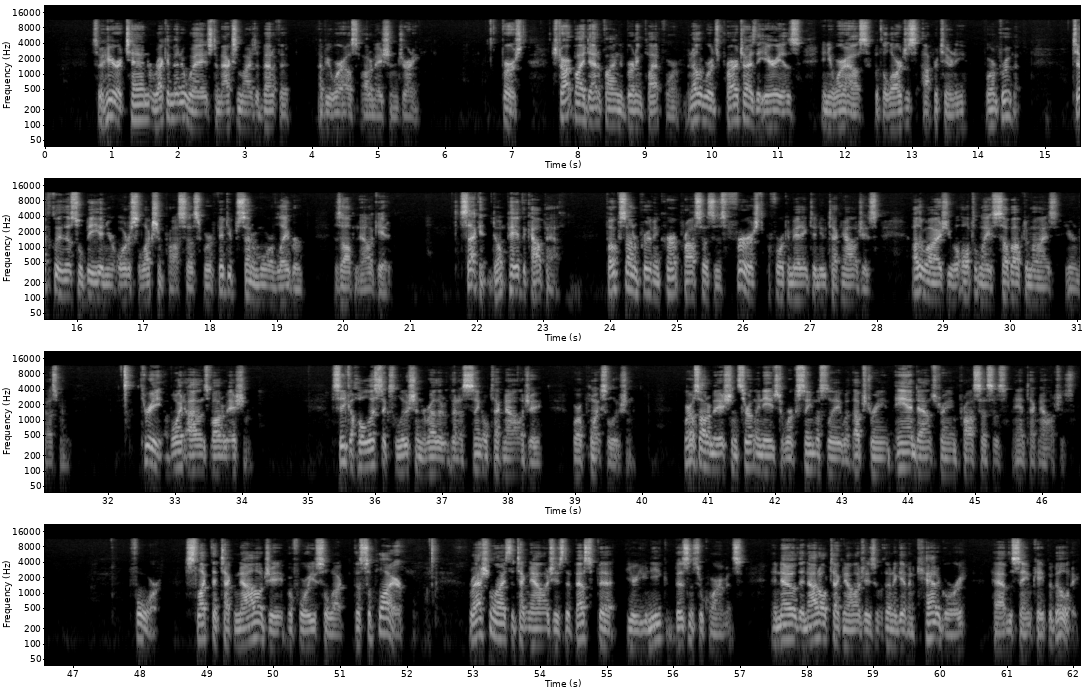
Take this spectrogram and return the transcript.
So here are 10 recommended ways to maximize the benefit of your warehouse automation journey. First, Start by identifying the burning platform. In other words, prioritize the areas in your warehouse with the largest opportunity for improvement. Typically, this will be in your order selection process where 50% or more of labor is often allocated. Second, don't pave the cow path. Focus on improving current processes first before committing to new technologies. Otherwise, you will ultimately suboptimize your investment. Three, avoid islands of automation. Seek a holistic solution rather than a single technology or a point solution. Warehouse automation certainly needs to work seamlessly with upstream and downstream processes and technologies. Four, select the technology before you select the supplier. Rationalize the technologies that best fit your unique business requirements and know that not all technologies within a given category have the same capability.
